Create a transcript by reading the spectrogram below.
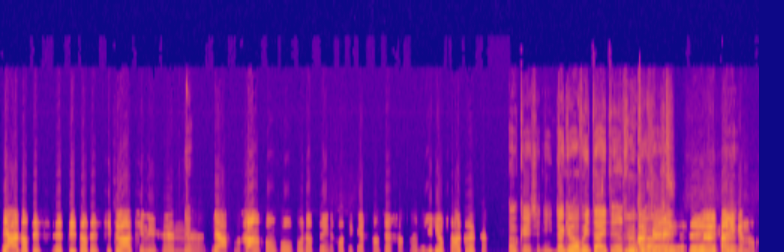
ja, dat is, het, is- dat is de situatie nu. En Ja. ja. ja, we gaan er gewoon vol voor. Dat is het enige wat ik echt kan zeggen. En jullie op het hart drukken. Oké, Sydney. Dankjewel voor je tijd en een goede. Oké, fijn Eh, weekend nog.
